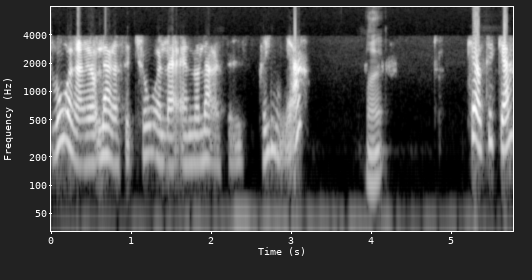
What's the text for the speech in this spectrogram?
svårare att lära sig crawla än att lära sig springa. Nej. Kan jag tycka.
